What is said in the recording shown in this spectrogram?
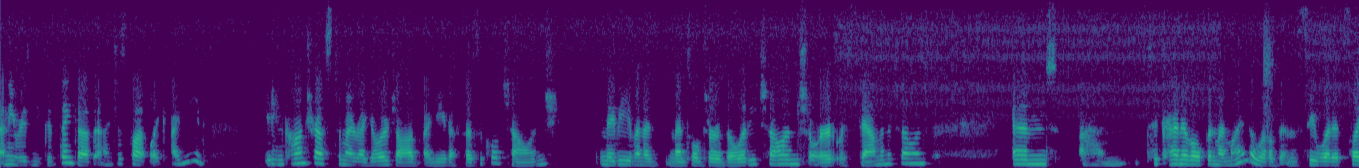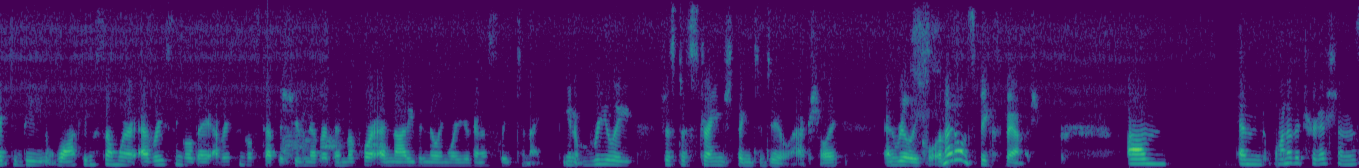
any reason you could think of. And I just thought, like, I need, in contrast to my regular job, I need a physical challenge, maybe even a mental durability challenge or, or stamina challenge, and um, to kind of open my mind a little bit and see what it's like to be walking somewhere every single day, every single step that you've never been before, and not even knowing where you're going to sleep tonight. You know, really just a strange thing to do, actually, and really cool. And I don't speak Spanish. Um, and one of the traditions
